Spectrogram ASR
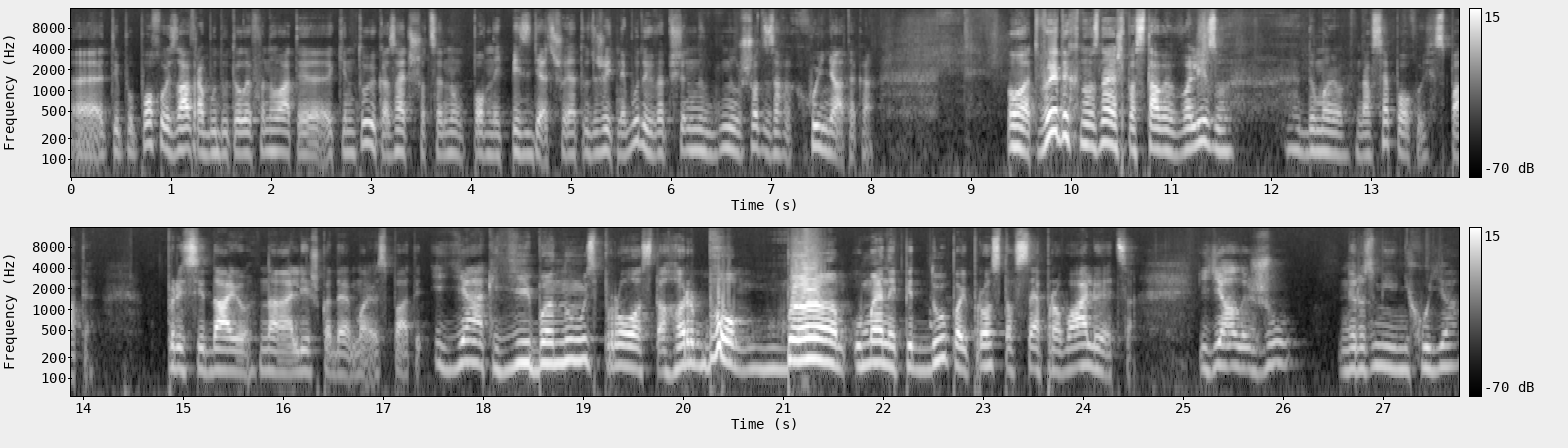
Е, типу, похуй, завтра буду телефонувати кінту і казати, що це ну, повний піздець, що я тут жити не буду, і взагалі, ну, ну що це за хуйня така. От, видихнув, знаєш, поставив валізу. Думаю, на все похуй спати. Присідаю на ліжко, де маю спати. І як їбанусь просто горбом, бам! У мене під дупою просто все провалюється. Я лежу, не розумію ніхуя,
